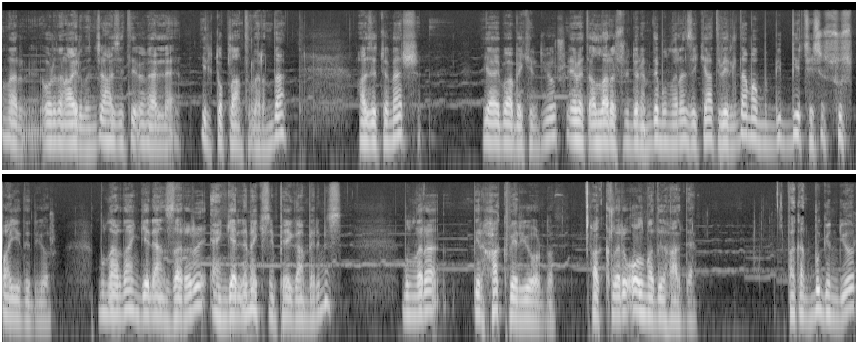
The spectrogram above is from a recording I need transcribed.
Bunlar oradan ayrılınca Hazreti Ömer'le ilk toplantılarında Hazreti Ömer ya Ebu Bekir diyor. Evet Allah Resulü döneminde bunlara zekat verildi ama bu bir, bir çeşit sus payıydı diyor. Bunlardan gelen zararı engellemek için Peygamberimiz bunlara bir hak veriyordu hakları olmadığı halde. Fakat bugün diyor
